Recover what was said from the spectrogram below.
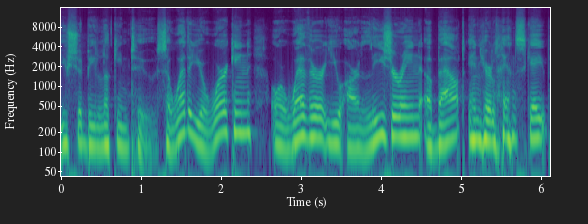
you should be looking to. So, whether you're working or whether you are leisuring about in your landscape,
